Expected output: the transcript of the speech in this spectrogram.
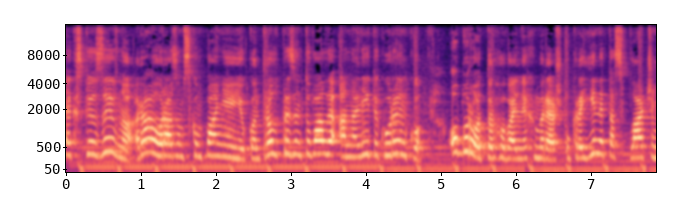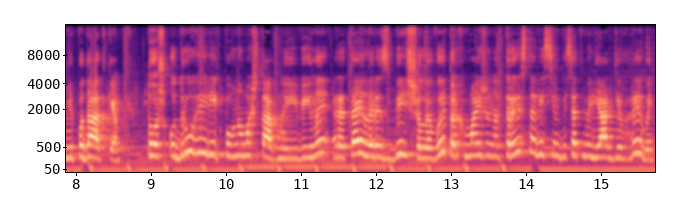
Ексклюзивно РАО разом з компанією Контрол презентували аналітику ринку, оборот торговельних мереж України та сплачені податки. Тож у другий рік повномасштабної війни ретейлери збільшили виторг майже на 380 мільярдів гривень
